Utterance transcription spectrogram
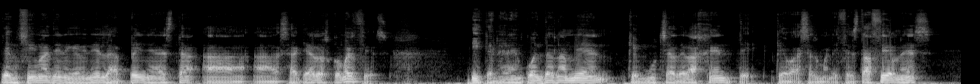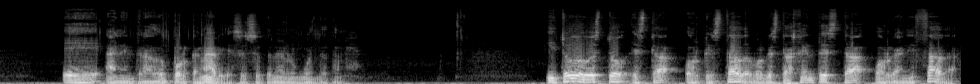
que encima tiene que venir la peña esta a, saquear los comercios. Y tener en cuenta también que mucha de la gente que va a ser manifestaciones eh, han entrado por Canarias, eso tenerlo en cuenta también. Y todo esto está orquestado, porque esta gente está organizada.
